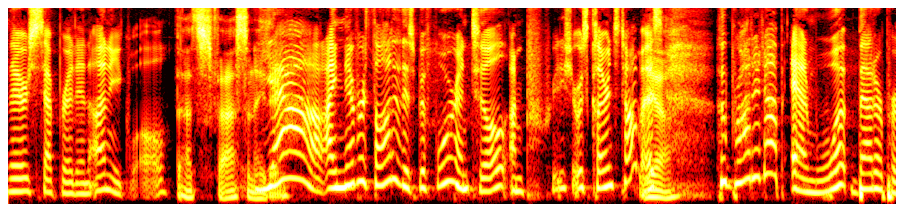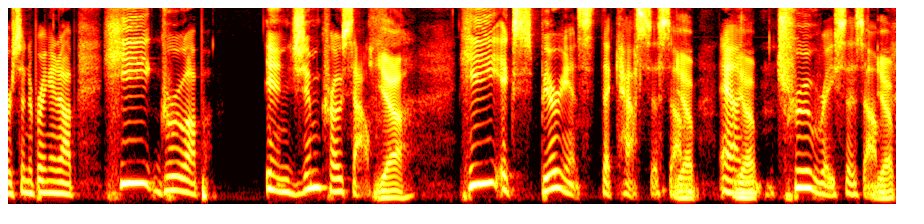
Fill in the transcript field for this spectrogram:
They're separate and unequal. That's fascinating. Yeah, I never thought of this before until I'm pretty sure it was Clarence Thomas Yeah. who brought it up. And what better person to bring it up? He grew up in Jim Crow South. Yeah. He experienced the caste system Yep. and Yep. true racism. Yep.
